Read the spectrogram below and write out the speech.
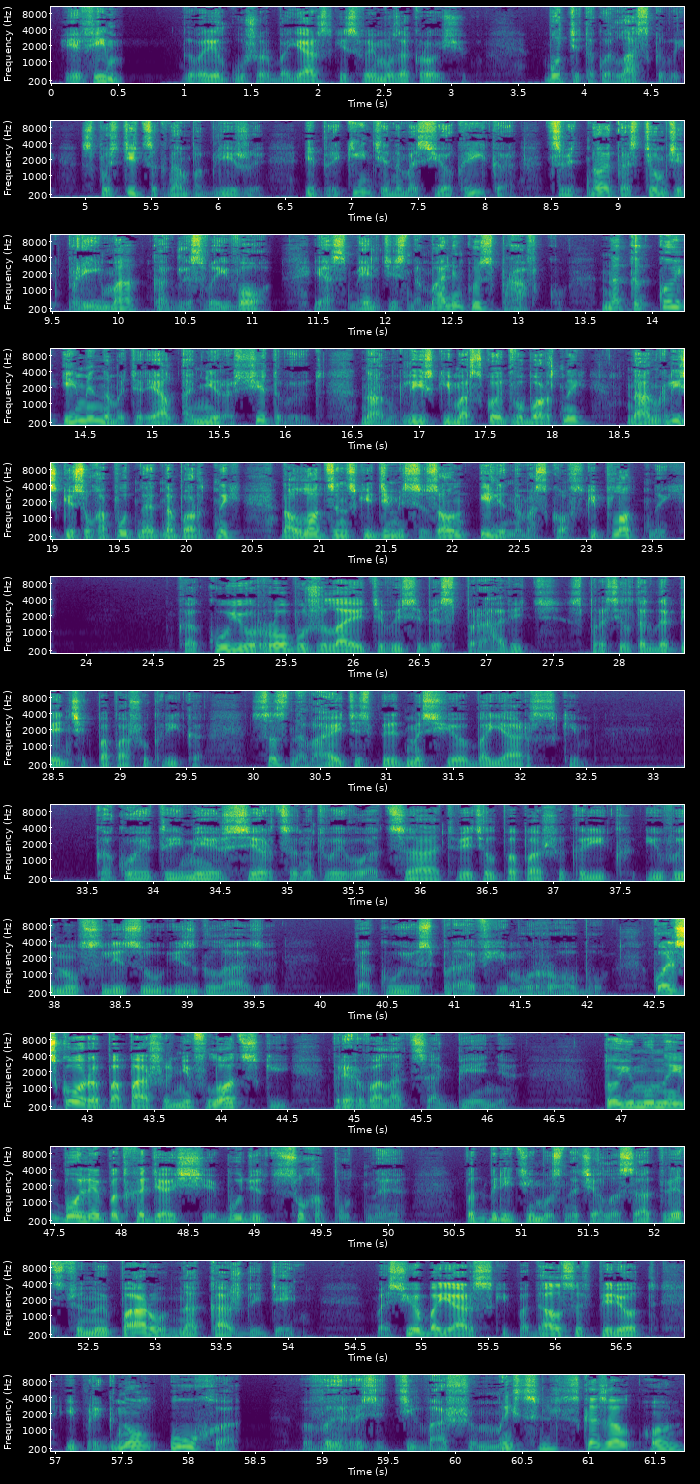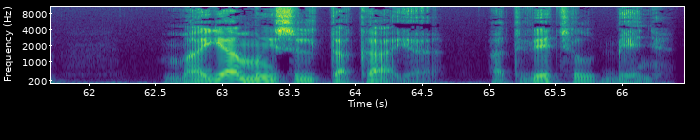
«Ефим», — говорил Ушер Боярский своему закройщику, Будьте такой ласковый, спуститься к нам поближе и прикиньте на масье Крика цветной костюмчик прима, как для своего, и осмельтесь на маленькую справку, на какой именно материал они рассчитывают, на английский морской двубортный, на английский сухопутный однобортный, на лодзинский демисезон или на московский плотный. «Какую робу желаете вы себе справить?» — спросил тогда Бенчик папашу Крика. «Сознавайтесь перед мосье Боярским». «Какое ты имеешь сердце на твоего отца?» — ответил папаша Крик и вынул слезу из глаза. «Такую справь ему робу». «Коль скоро папаша не флотский», — прервал отца Беня, «то ему наиболее подходящее будет сухопутное. Подберите ему сначала соответственную пару на каждый день». Мосье Боярский подался вперед и пригнул ухо. «Выразите вашу мысль», — сказал он, — «Моя мысль такая», — ответил Беня.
